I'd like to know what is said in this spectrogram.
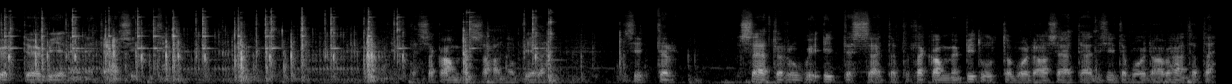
syöttöä pienennetään sitten. Tässä kammessahan on vielä sitten säätöruuvi itsessä, että tätä kammen pituutta voidaan säätää, niin siitä voidaan vähän tätä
